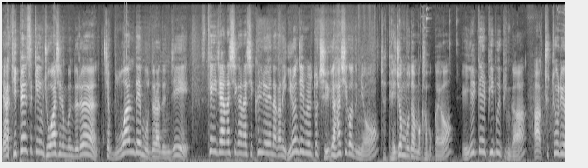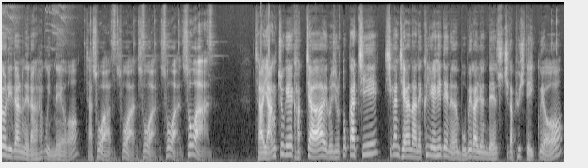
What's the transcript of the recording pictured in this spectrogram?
약간 디펜스 게임 좋아하시는 분들은 진짜 무한대 모드라든지 스테이지 하나씩 하나씩 클리어해 나가는 이런 재미를 또 즐겨 하시거든요. 자 대전 모드 한번 가볼까요? 1대1 PVP인가? 아 튜토리얼이라는 애랑 하고 있네요. 자 소환 소환 소환 소환 소환. 자 양쪽에 각자 이런 식으로 똑같이 시간 제한 안에 클리어해야 되는 몹에 관련된 수치가 표시되어 있고요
